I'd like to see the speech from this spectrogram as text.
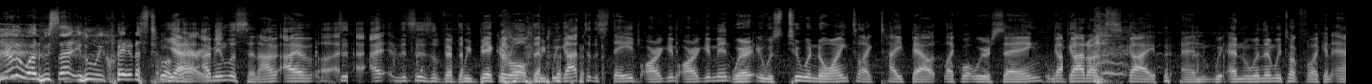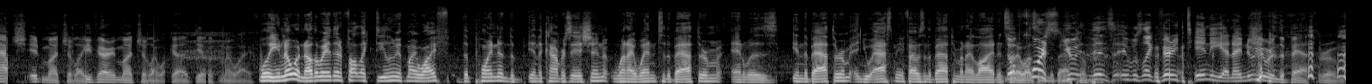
You're the one who said who equated us to a yeah, marriage. I mean, listen, I, I've uh, I, this is a very, we bicker all day. We got to the stage argument argument where it was too annoying to like type out like what we were saying. We got, on Skype and we, and when then we talked for like an hour. It much of like very much of like uh, dealing with my wife. Well, you know another way that it felt like dealing with my wife. The point in the in the conversation when I went into the bathroom and was in the bathroom, and you asked me if I was in the bathroom, and I lied and said I of wasn't course, you, this, it was like very tinny, and I knew you were in the bathroom.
